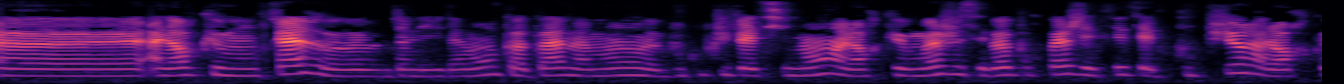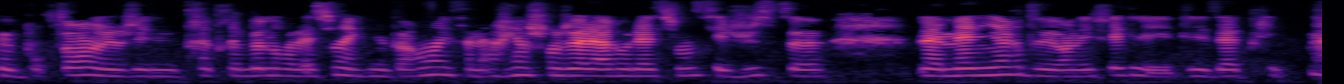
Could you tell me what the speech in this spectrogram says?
Euh, alors que mon frère, euh, bien évidemment, papa, maman, euh, beaucoup plus facilement. Alors que moi, je sais pas pourquoi j'ai fait cette coupure, alors que pourtant j'ai une très très bonne relation avec mes parents et ça n'a rien changé à la relation. C'est juste la manière de, en effet, de les, appeler.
